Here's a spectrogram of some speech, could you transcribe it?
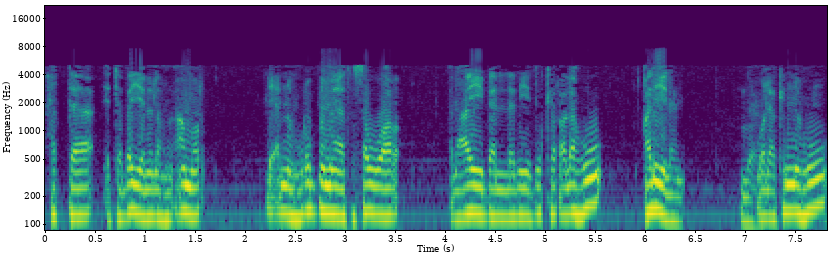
حتى يتبين له الأمر لأنه ربما يتصور العيب الذي ذكر له قليلا نعم. ولكنه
